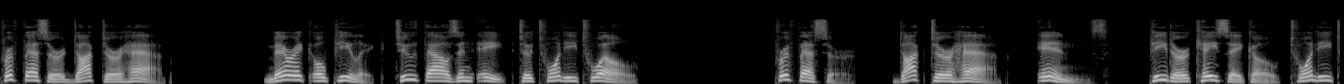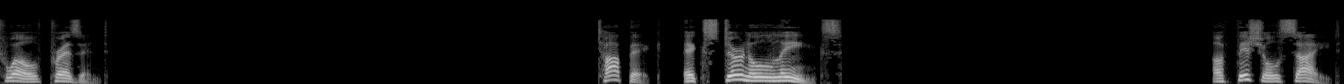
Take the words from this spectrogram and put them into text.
Professor Dr. Hab. Marek Opiela 2008 to 2012. Professor. Dr. Hab. Ins. Peter Kacejko 2012 present. Topic External links. Official site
